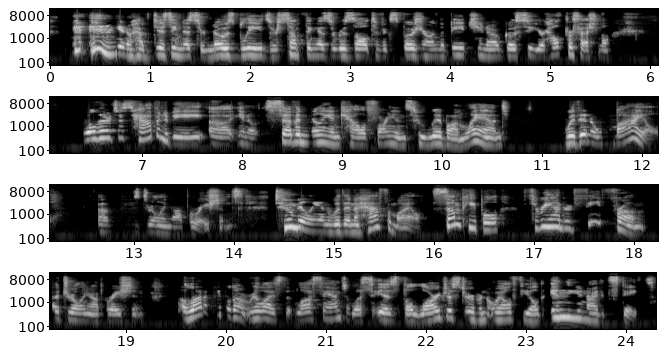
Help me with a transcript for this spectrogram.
you know, have dizziness or nosebleeds or something as a result of exposure on the beach, you know, go see your health professional. Well, there just happen to be, uh, you know, seven million Californians who live on land within a mile drilling operations. Two million within a half a mile. Some people 300 feet from a drilling operation. A lot of people don't realize that Los Angeles is the largest urban oil field in the United States.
